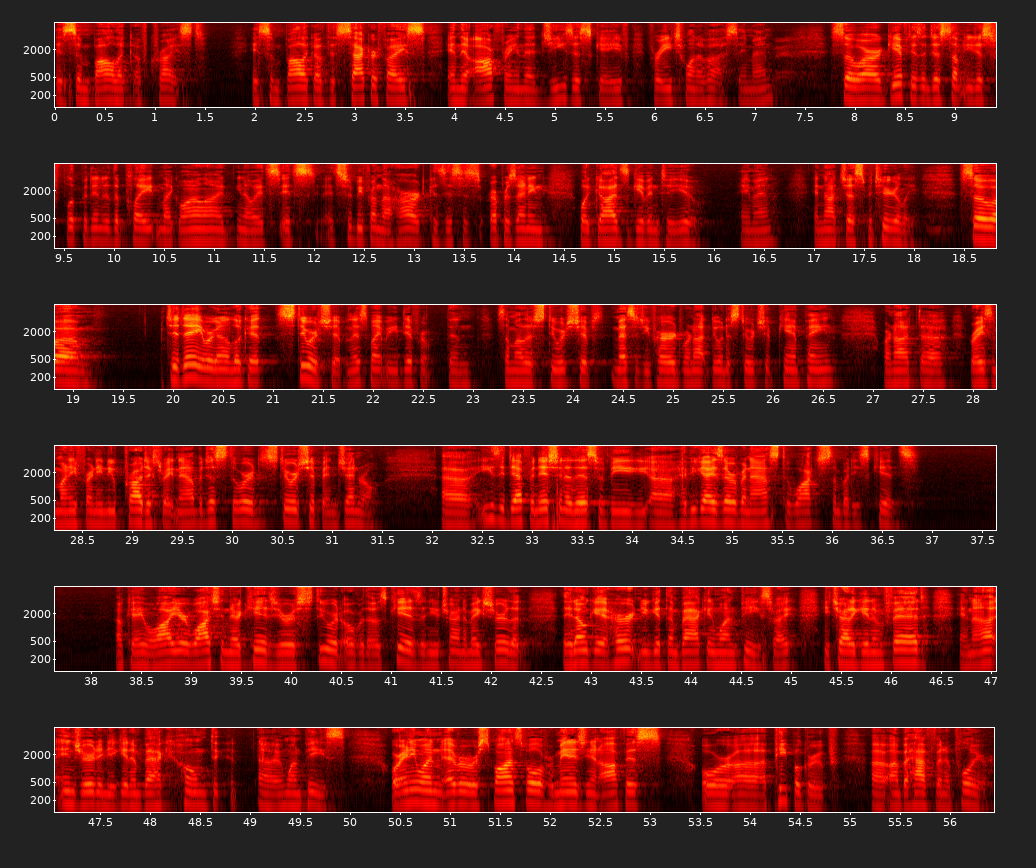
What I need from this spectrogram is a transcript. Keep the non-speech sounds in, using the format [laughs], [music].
is symbolic of Christ. It's symbolic of the sacrifice and the offering that Jesus gave for each one of us. Amen. Amen. So our gift isn't just something you just flip it into the plate and like, well, I, you know, it's it's it should be from the heart because this is representing what God's given to you. Amen. And not just materially. So um, today we're going to look at stewardship, and this might be different than some other stewardship message you've heard. We're not doing a stewardship campaign. We're not uh, raising money for any new projects right now, but just the word stewardship in general. Uh, easy definition of this would be uh, Have you guys ever been asked to watch somebody's kids? Okay, well, while you're watching their kids, you're a steward over those kids, and you're trying to make sure that they don't get hurt and you get them back in one piece, right? You try to get them fed and not injured, and you get them back home to, uh, in one piece. Or anyone ever responsible for managing an office or uh, a people group uh, on behalf of an employer?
